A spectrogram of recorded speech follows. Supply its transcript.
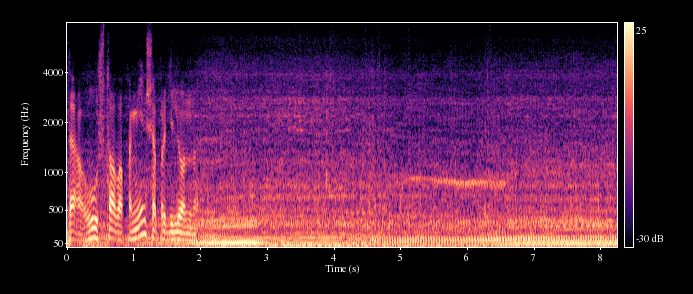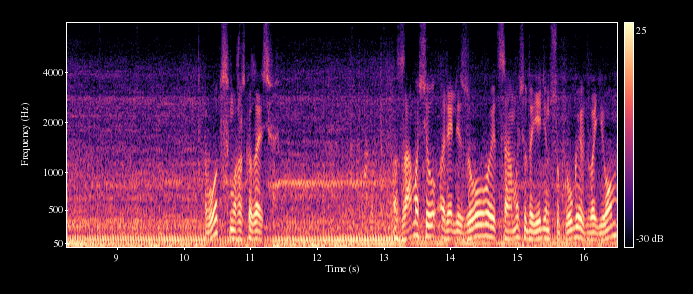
Да, луж стало поменьше определенно. Вот, можно сказать, замысел реализовывается. Мы сюда едем с супругой вдвоем.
